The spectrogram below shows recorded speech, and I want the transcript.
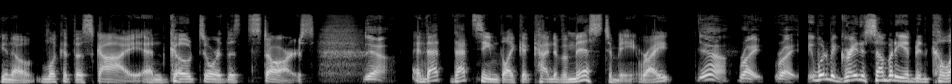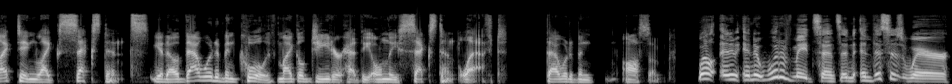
you know, look at the sky and go toward the stars. Yeah. And that that seemed like a kind of a miss to me, right? Yeah, right, right. It would have been great if somebody had been collecting like sextants. You know, that would have been cool if Michael Jeter had the only sextant left. That would have been awesome. Well, and, and it would have made sense. And, and this is where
